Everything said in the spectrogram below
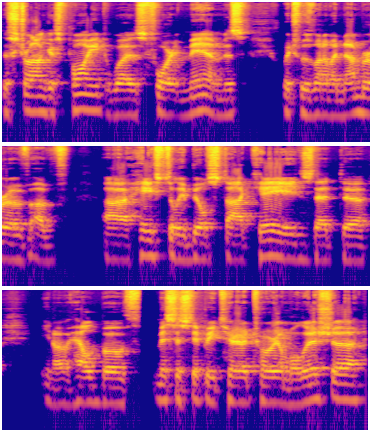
the strongest point was Fort Mims, which was one of a number of, of uh, hastily built stockades that uh, you know, held both Mississippi Territorial Militia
